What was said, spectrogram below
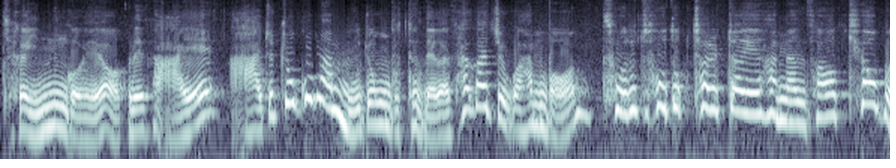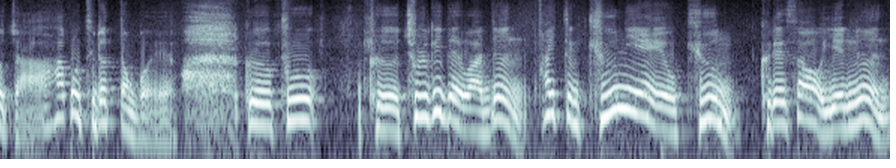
제가 있는 거예요. 그래서 아예 아주 조그만 모종부터 내가 사가지고 한번 소, 소독 철저히 하면서 키워보자 하고 드렸던 거예요. 그 부, 그 줄기대화는 하여튼 균이에요, 균. 그래서 얘는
